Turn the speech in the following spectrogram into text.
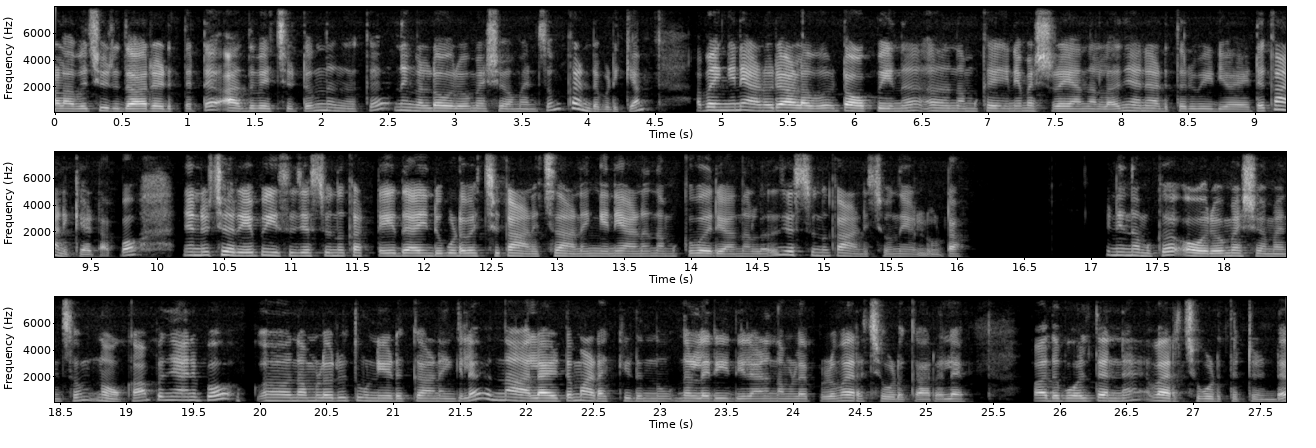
അളവ് ചുരിദാർ എടുത്തിട്ട് അത് വെച്ചിട്ടും നിങ്ങൾക്ക് നിങ്ങളുടെ ഓരോ മെഷർമെന്റ്സും കണ്ടുപിടിക്കാം. അപ്പോൾ എങ്ങനെയാണ് ഒരു അളവ് ടോപ്പിൽ നിന്ന് നമുക്ക് എങ്ങനെ മെഷർ ചെയ്യാന്നുള്ളത് ഞാൻ അടുത്തൊരു വീഡിയോ ആയിട്ട് കാണിക്കാം അപ്പോൾ ഞാനൊരു ചെറിയ പീസ് ജസ്റ്റ് ഒന്ന് കട്ട് ചെയ്ത് അതിന്റെ കൂടെ വെച്ച് കാണിച്ചതാണ് ഇങ്ങനെയാണ് നമുക്ക് വരിക എന്നുള്ളത്. ജസ്റ്റ് ഒന്ന് കാണിച്ചു എന്നേ ഉള്ളൂ കേട്ടോ ഇനി നമുക്ക് ഓരോ മെഷർമെന്റ്സും നോക്കാം. അപ്പോൾ ഞാനിപ്പോൾ നമ്മളൊരു തുണി എടുക്കുകയാണെങ്കിൽ നാലായിട്ട് മടക്കിയിടുന്നു എന്നുള്ള രീതിയിലാണ് നമ്മളെപ്പോഴും വരച്ചു കൊടുക്കാറ് അല്ലേ? അപ്പോൾ അതുപോലെ തന്നെ വരച്ചു കൊടുത്തിട്ടുണ്ട്.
